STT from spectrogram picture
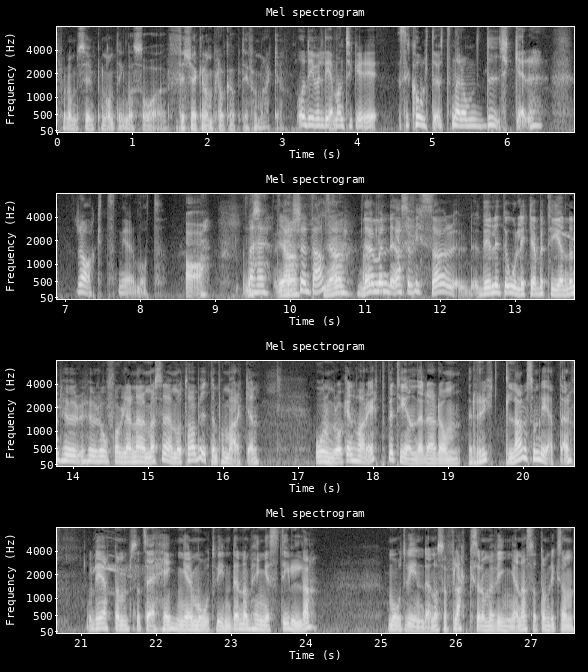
får de syn på någonting och så försöker de plocka upp det från marken. Och det är väl det man tycker ser coolt ut, när de dyker rakt ner mot... Ja. Nej, det kanske inte alls ja. Nej, Okej. men det, alltså vissa, det är lite olika beteenden hur, hur rovfåglar närmar sig det här med att ta byten på marken. Ormvråken har ett beteende där de ryttlar som det heter. Och det är att de så att säga hänger mot vinden, de hänger stilla mot vinden och så flaxar de med vingarna så att de liksom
